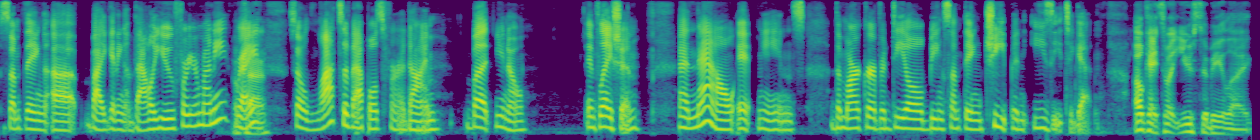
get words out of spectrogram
something uh, by getting a value for your money, right? So lots of apples for a dime, but you know, inflation. And now it means the marker of a deal being something cheap and easy to get. Okay, so it used to be like,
